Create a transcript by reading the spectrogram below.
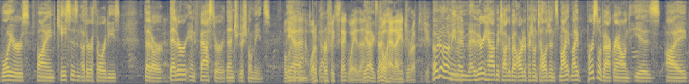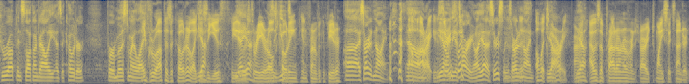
lawyers find cases and other authorities that are better and faster than traditional means. Well, look And- at that. What a yeah. perfect segue then. Yeah, exactly. Go ahead. I interrupted you. Oh no, no. I mean, I'm very happy to talk about artificial intelligence. My my personal background is I grew up in Silicon Valley as a coder for most of my life. You grew up as a coder, like Yeah. as a youth. You Yeah, were yeah. three year old coding in front of a computer. uh, I started at nine. Um, All right. Yeah, on the Atari. Oh yeah, seriously. I started at nine. Oh, Atari. Yeah. All right. yeah. I was a proud owner of an Atari 2600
